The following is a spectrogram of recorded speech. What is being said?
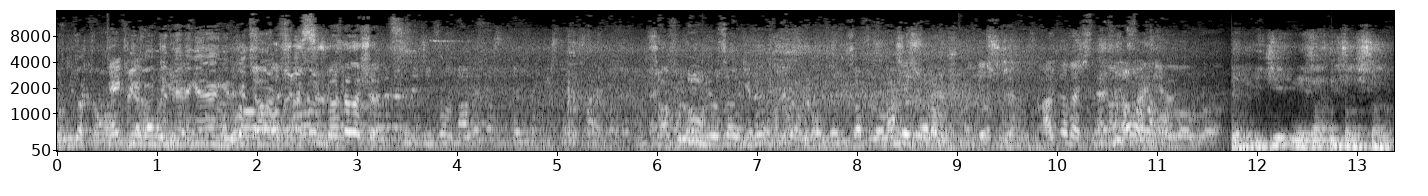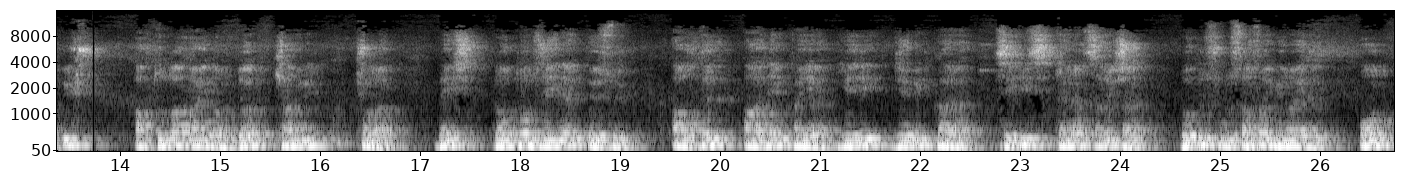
Dur bir dakika bak. Bir önce delegeler girecek. sonra Arkadaşlar. Misafir olmuyorsa gireriz. Allah Allah. Misafir olamıyorsa yaramış. Geç şuraya. Arkadaşlar lütfen ya. 2. Necati Çalışkan 3. Abdullah Aydoğan 4. Kamil Çolak 5. Doktor Zeynel Öztürk 6. Adem Kaya 7. Cemil Kara 8. Kenan Sarıçan 9. Mustafa Günaydın 10.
